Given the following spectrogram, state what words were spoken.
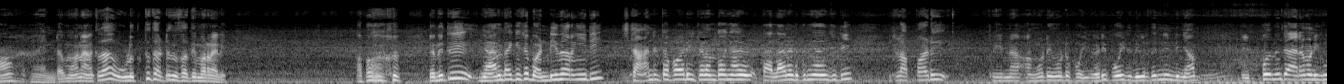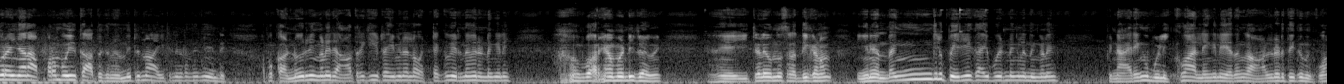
ആ എന്റെ മോൻ എനിക്കതാ ഉളുത്ത് തട്ടുന്നു സത്യം പറഞ്ഞാൽ അപ്പോൾ എന്നിട്ട് ഞാൻ എന്താക്കി വെച്ചാൽ വണ്ടിയിൽ നിന്ന് ഇറങ്ങിയിട്ട് സ്റ്റാൻഡ് ഇട്ടപ്പാട് ഇട്ടളെന്തോ ഞാൻ തലാനെടുക്കുന്ന ഞാൻ വെച്ചിട്ട് ഇട്ടുള്ള അപ്പാട് പിന്നെ അങ്ങോട്ടും ഇങ്ങോട്ടും പോയി. എടി പോയി തന്നെ ഉണ്ട്. ഞാൻ ഇപ്പോൾ എന്നിട്ട് അരമണിക്കൂറായി ഞാൻ അപ്പുറം പോയി കാത്തുക്കുന്നത് എന്നിട്ട് ആയിട്ട് ഇവിടെ തന്നെ ഉണ്ട്. അപ്പോൾ കണ്ണൂർ നിങ്ങൾ രാത്രിക്ക് ഈ ടൈമിലെല്ലാം ഒറ്റയ്ക്ക് വരുന്നവരുണ്ടെങ്കിൽ പറയാൻ വേണ്ടിയിട്ടാണ്. ഈറ്റളെ ഒന്ന് ശ്രദ്ധിക്കണം. ഇങ്ങനെ എന്തെങ്കിലും പെരിയ കായി പോയിട്ടുണ്ടെങ്കിൽ നിങ്ങൾ പിന്നെ ആരെങ്കിലും വിളിക്കുക അല്ലെങ്കിൽ ഏതെങ്കിലും ആളുടെ അടുത്തേക്ക് നിൽക്കുക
